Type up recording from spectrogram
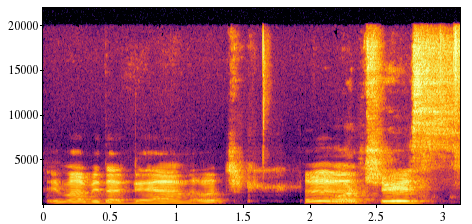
Immer wieder gern und tschüss. Und tschüss.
